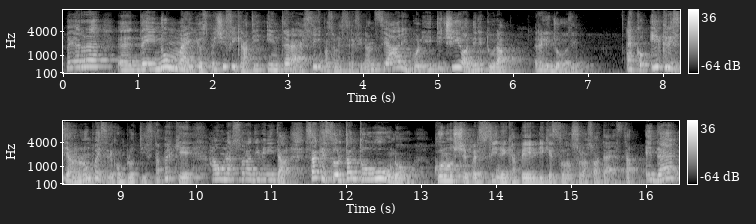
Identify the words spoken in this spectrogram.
per eh, dei non meglio specificati interessi che possono essere finanziari, politici o addirittura religiosi. Ecco, il cristiano non può essere complottista perché ha una sola divinità, sa che soltanto uno conosce persino i capelli che sono sulla sua testa ed è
